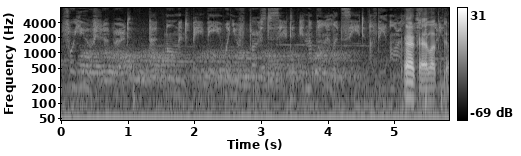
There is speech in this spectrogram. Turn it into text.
For you, Shepard, that moment may be when you first sit in the pilot seat of the Arlo Okay, let's go.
